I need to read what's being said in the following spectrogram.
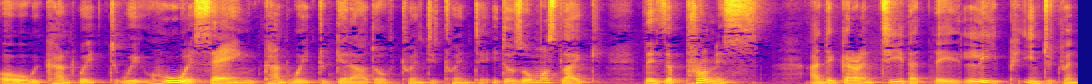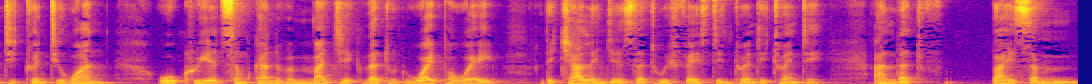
oh, we can't wait, we, who were saying can't wait to get out of 2020. It was almost like there's a promise and a guarantee that the leap into 2021 will create some kind of a magic that would wipe away the challenges that we faced in 2020 and that by some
